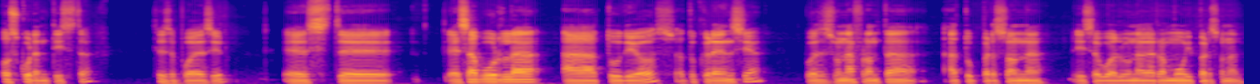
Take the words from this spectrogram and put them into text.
oscurantista, si se puede decir, este, esa burla a tu Dios, a tu creencia, pues es una afronta a tu persona y se vuelve una guerra muy personal.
